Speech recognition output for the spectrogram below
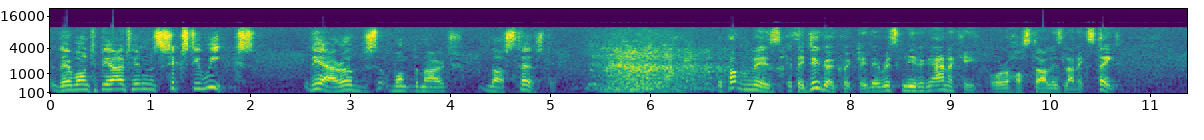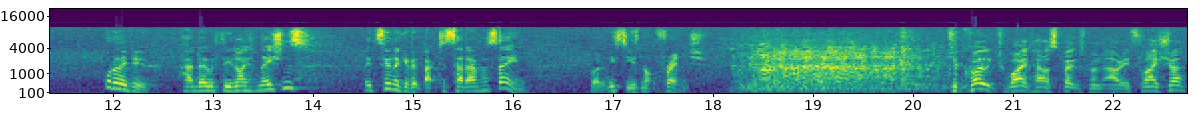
they want to be out in 60 weeks. The Arabs want them out last Thursday. The problem is, if they do go quickly, they risk leaving anarchy or a hostile Islamic state. What do they do? Hand over to the United Nations? They'd sooner give it back to Saddam Hussein. Well, at least he's not French. To quote White House spokesman Ari Fleischer,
